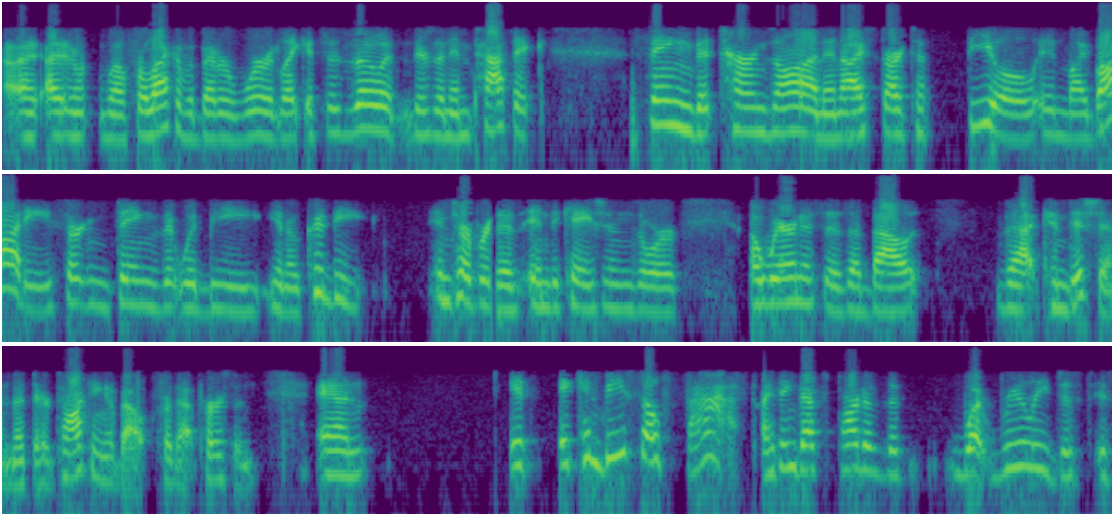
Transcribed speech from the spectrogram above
I, I don't well for lack of a better word like it's as though it, there's an empathic thing that turns on and I start to feel in my body certain things that would be you know could be interpreted as indications or awarenesses about that condition that they're talking about for that person. And it it can be so fast. I think that's part of the what really just is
